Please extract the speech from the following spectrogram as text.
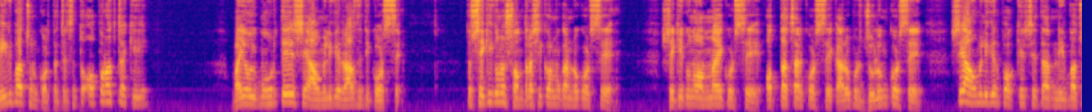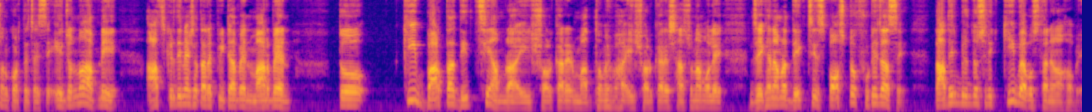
নির্বাচন করতে চাইছেন। তো অপরাধটা কি? ভাই, ওই মুহূর্তে সে আওয়ামী লীগের রাজনীতি করছে। তো সে কি কোনো সন্ত্রাসী কর্মকাণ্ড করছে? সে কি কোনো অন্যায় করছে? অত্যাচার করছে? কারোর উপর জুলুম করছে? সে আওয়ামী লীগের পক্ষে সে তার নির্বাচন করতে চাইছে। এই জন্য আপনি আজকের দিনে এসে তারা পিটাবেন, মারবেন। তো কি বার্তা দিচ্ছি আমরা এই সরকারের মাধ্যমে বা এই সরকারের শাসনামলে? যেখানে আমরা দেখছি স্পষ্ট ফুটেজ আছে। তাদের বিরুদ্ধে আসলে কি ব্যবস্থা নেওয়া হবে?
